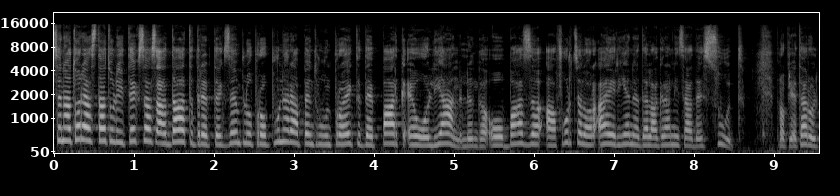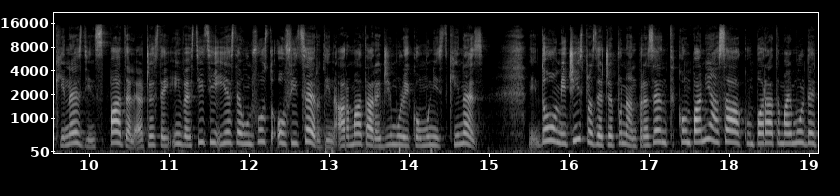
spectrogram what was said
Senatoarea statului Texas a dat drept exemplu propunerea pentru un proiect de parc eolian lângă o bază a forțelor aeriene de la granița de sud. Proprietarul chinez din spatele acestei investiții este un fost ofițer din armata regimului comunist chinez. Din 2015 până în prezent, compania sa a cumpărat mai mult de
